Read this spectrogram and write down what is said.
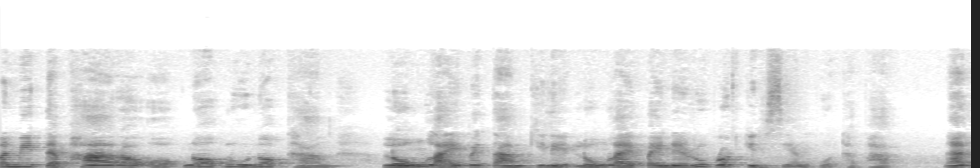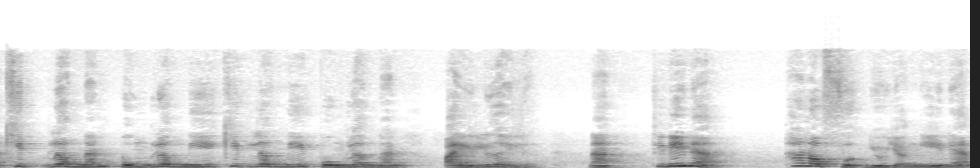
มันมีแต่พาเราออกนอกลู่นอกทาง หลงไหลไปตามกิเลสหลงไหลไปในรูปรสกลิ่นเสียงโผฏฐพะนะคิดเรื่องนั้นปรุงเรื่องนี้คิดเรื่องนี้ปรุงเรื่องนั้นไปเรื่อยเลยนะทีนี้เนี่ยถ้าเราฝึกอยู่อย่างนี้เนี่ย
